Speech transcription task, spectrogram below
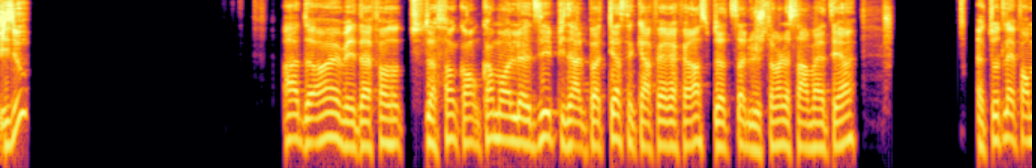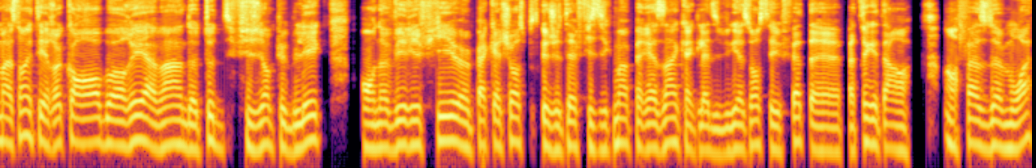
Bisous. Ah, de un, mais de toute façon, comme, on l'a dit, puis dans le podcast, c'est quand fait référence, justement le 121, euh, toute l'information a été recorroborée avant de toute diffusion publique. On a vérifié un paquet de choses parce que j'étais physiquement présent quand la divulgation s'est faite. Euh, Patrick était en, face de moi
